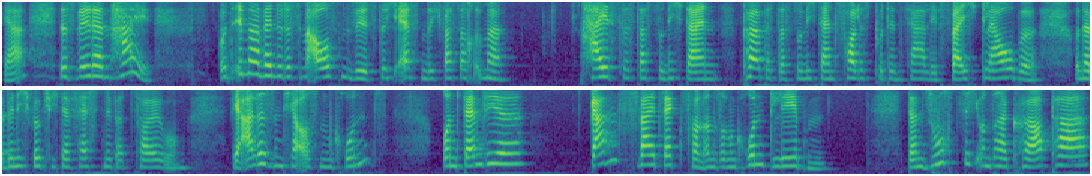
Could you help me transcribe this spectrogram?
Ja, das will dann High. Und immer wenn du das im Außen willst, durch Essen, durch was auch immer, heißt es, dass du nicht dein Purpose, dass du nicht dein volles Potenzial lebst, weil ich glaube, und da bin ich wirklich der festen Überzeugung, wir alle sind hier aus einem Grund und wenn wir ganz weit weg von unserem Grund leben, dann sucht sich unser Körper,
